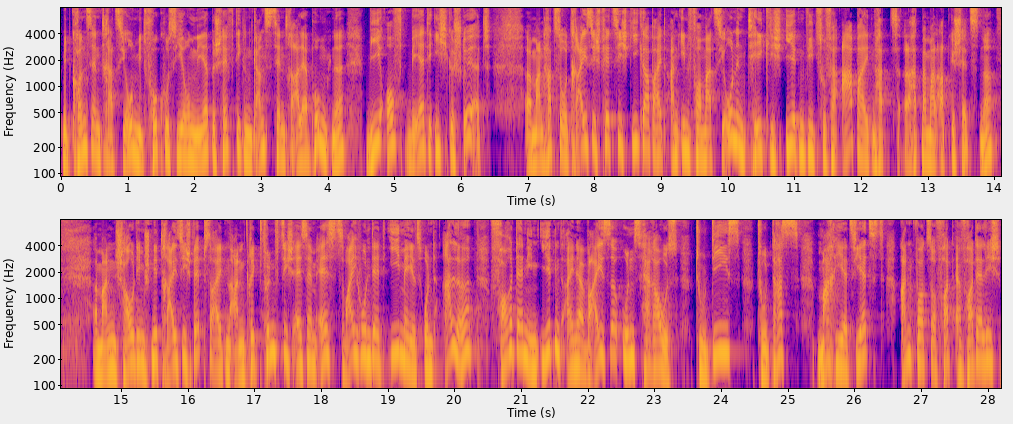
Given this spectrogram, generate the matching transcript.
mit Konzentration, mit Fokussierung näher beschäftigen, ganz zentraler Punkt. Ne? Wie oft werde ich gestört? Äh, man hat so 30, 40 Gigabyte an Informationen täglich irgendwie zu verarbeiten, hat, äh, hat man mal abgeschätzt. Ne? Äh, man schaut im Schnitt 30 Webseiten an, kriegt 50 SMS, 200 E-Mails und alle fordern in irgendeiner Weise uns heraus. Tu dies, tu das, mach jetzt jetzt, Antwort sofort erforderlich.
